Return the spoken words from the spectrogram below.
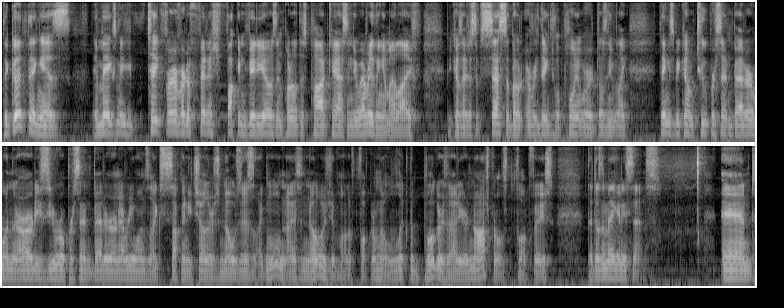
The good thing is, it makes me take forever to finish fucking videos and put out this podcast and do everything in my life because I just obsess about everything to a point where it doesn't even like things become 2% better when they're already 0% better and everyone's like sucking each other's noses like, mm, nice nose, you motherfucker. I'm to lick the boogers out of your nostrils, fuckface. That doesn't make any sense. And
